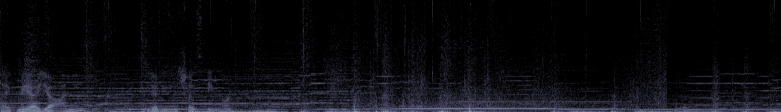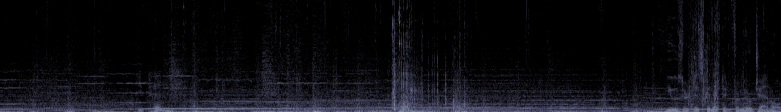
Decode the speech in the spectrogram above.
Zeigt mir ja hier an, wieder dieses scheiß Ding an. So. Die Pen. User disconnected from your channel.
